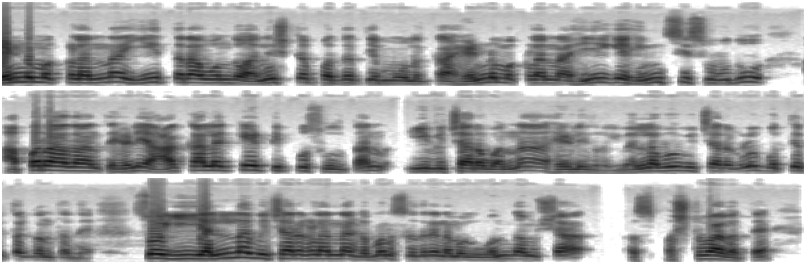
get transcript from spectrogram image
ಹೆಣ್ಣು ಮಕ್ಕಳನ್ನ ಈ ತರ ಒಂದು ಅನಿಷ್ಟ ಪದ್ಧತಿಯ ಮೂಲಕ ಹೆಣ್ಣು ಮಕ್ಕಳನ್ನ ಹೀಗೆ ಹಿಂಸಿಸುವುದು ಅಪರಾಧ ಅಂತ ಹೇಳಿ ಆ ಕಾಲಕ್ಕೆ ಟಿಪ್ಪು ಸುಲ್ತಾನ್ ಈ ವಿಚಾರವನ್ನ ಹೇಳಿದರು. ಇವೆಲ್ಲವೂ ವಿಚಾರಗಳು ಗೊತ್ತಿರ್ತಕ್ಕಂಥದ್ದೇ. ಸೊ ಈ ಎಲ್ಲ ವಿಚಾರಗಳನ್ನ ಗಮನಿಸಿದ್ರೆ ನಮಗೆ ಒಂದು ಅಂಶ ಸ್ಪಷ್ಟವಾಗತ್ತೆ.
